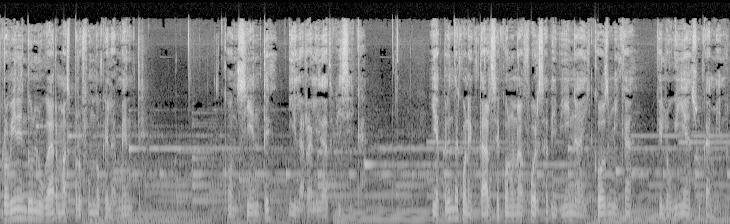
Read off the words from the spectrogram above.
provienen de un lugar más profundo que la mente, consciente y la realidad física, y aprende a conectarse con una fuerza divina y cósmica que lo guía en su camino.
